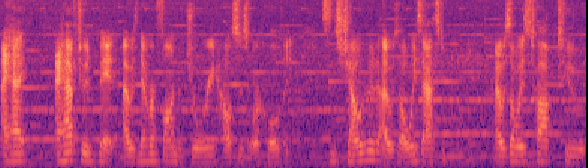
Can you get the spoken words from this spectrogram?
I had I have to admit, I was never fond of jewelry, houses, or clothing. Since childhood, I was always asked to, I was always talked to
